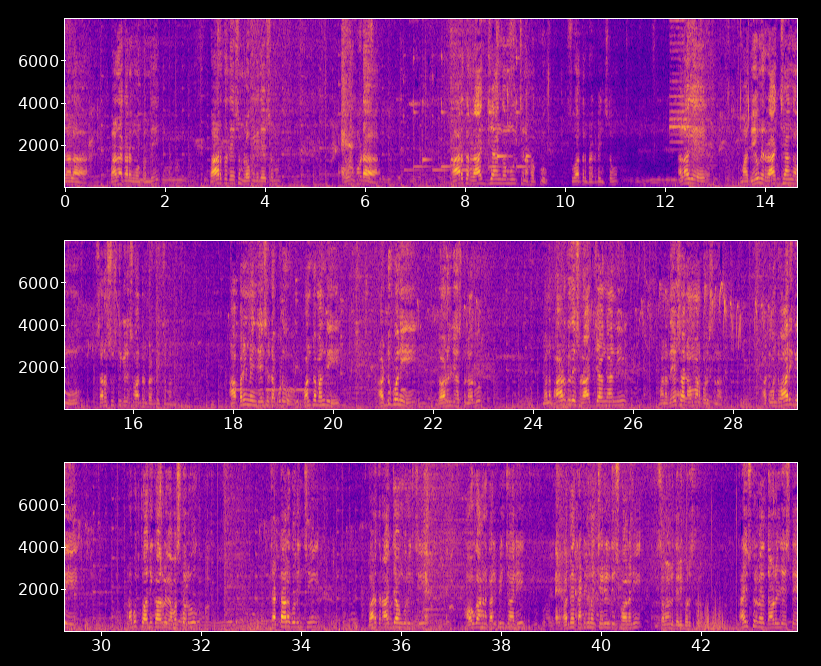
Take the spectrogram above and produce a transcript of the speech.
చాలా బాధాకరంగా ఉంటుంది. భారతదేశం లౌకిక దేశం ఎవరు కూడా భారత రాజ్యాంగము ఇచ్చిన హక్కు సువార్తను ప్రకటించడం అలాగే మా దేవుని రాజ్యాంగము సరసృష్టికి స్వార్థను ప్రకటించమంది ఆ పని మేము చేసేటప్పుడు కొంతమంది అడ్డుకొని దాడులు చేస్తున్నారు. మన భారతదేశ రాజ్యాంగాన్ని మన దేశాన్ని అవమానపరుస్తున్నారు. అటువంటి వారికి ప్రభుత్వ అధికారులు వ్యవస్థలు చట్టాల గురించి భారత రాజ్యాంగం గురించి అవగాహన కల్పించాలి. వారి మీద కఠినమైన చర్యలు తీసుకోవాలని ఈ సమయంలో తెలియపరుస్తున్నాం. క్రైస్తువుల మీద దాడులు చేస్తే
